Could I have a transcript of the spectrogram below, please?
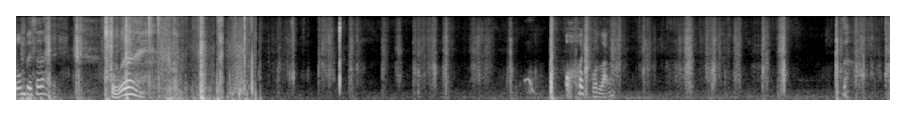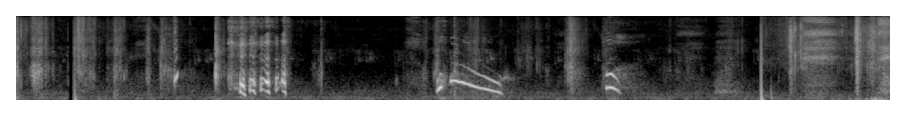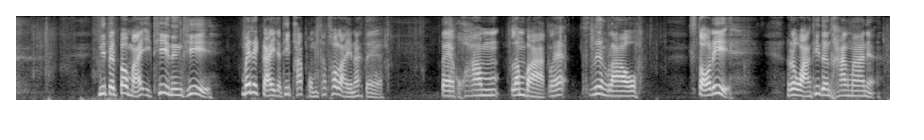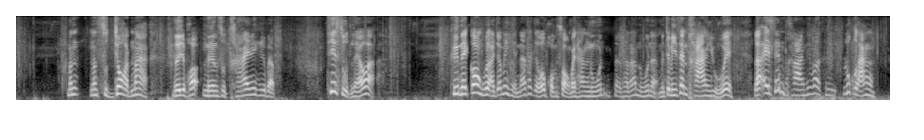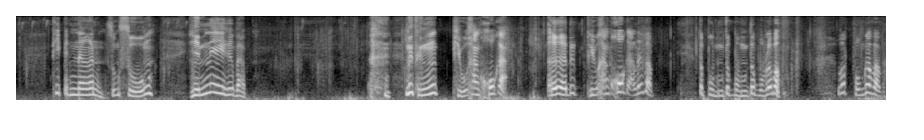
ล้มไปซะได้โอ้ยโอ้ยปวดหลัง นี่เป็นเป้าหมายอีกที่หนึ่งที่ ไม่ได้ไกลจากที่พักผมสักเท่าไหร่นะแต่แต่ความลำบากและเรื่องราวสตอรี่ระหว่างที่เดินทางมาเนี่ย มันมันสุดยอดมาก โดยเฉพาะเนินสุดท้ายนี่คือแบบที่สุดแล้วอะ่ะ คือในกล้องคุณอาจจะไม่เห็นนะ ถ้าเกิดว่าผมส่องไปทางนู้นทางด้านนู้นอะมันจะมีเส้นทางอยู่เว้ยแล้วไอ้เส้นทางที่ว่าคือลูกลังที่เป็นเนินสูงสูงหินนี่คือแบบ นึกถึง ผิวคางคกอะ เออนึกผิวคางคกอะหรือแบบตะปุ่มตะปุ่มตะปุ่มแล้วแบบรถผมก็แบบ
